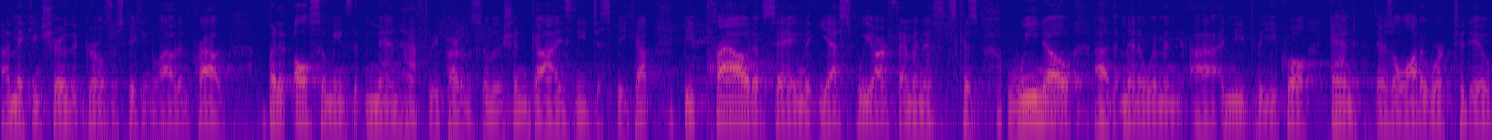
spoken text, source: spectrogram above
uh, making sure that girls are speaking loud and proud but it also means that men have to be part of the solution. Guys need to speak up. Be proud of saying that, yes, we are feminists, because we know uh, that men and women uh, need to be equal, and there's a lot of work to do.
